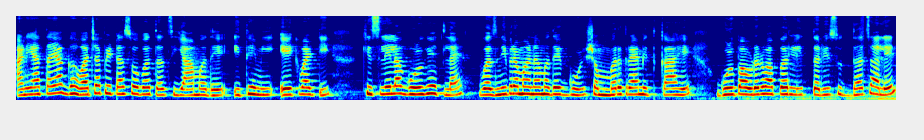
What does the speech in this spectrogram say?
आणि आता या गव्हाच्या पिठासोबतच यामध्ये इथे मी एक वाटी खिसलेला गूळ घेतला आहे वजनी प्रमाणामध्ये गूळ शंभर ग्रॅम इतका आहे. गूळ पावडर वापरली तरीसुद्धा चालेल.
